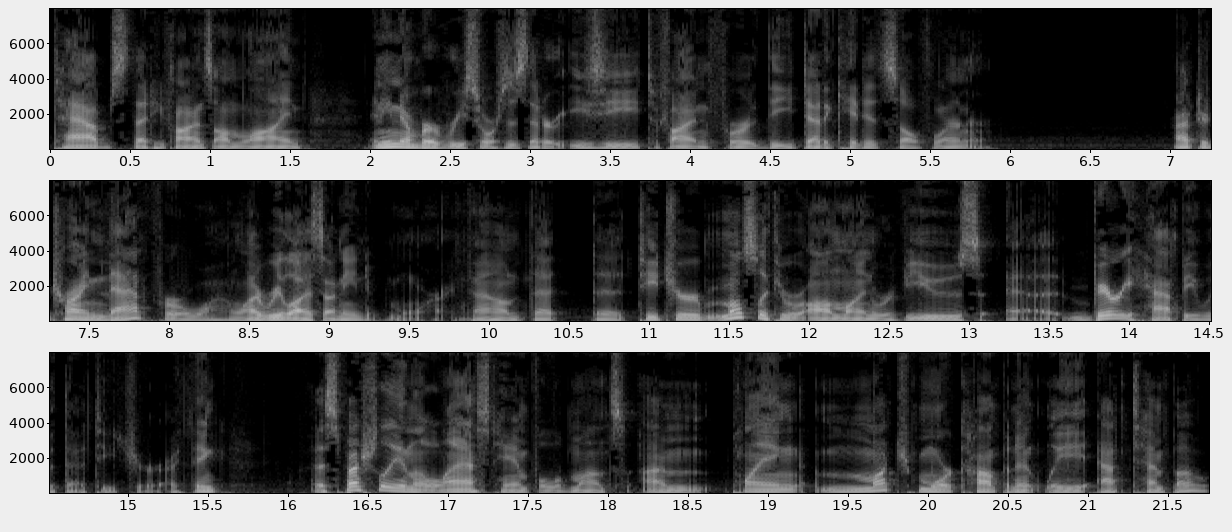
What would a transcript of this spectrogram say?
tabs that he finds online, any number of resources that are easy to find for the dedicated self learner. After trying that for a while, I realized I needed more. I found that the teacher, mostly through online reviews, uh, very happy with that teacher. I think, especially in the last handful of months, I'm playing much more competently at tempo,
